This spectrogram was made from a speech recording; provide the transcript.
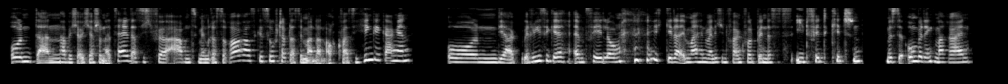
Und dann habe ich euch ja schon erzählt, dass ich für abends mir ein Restaurant rausgesucht habe. Da sind wir dann auch quasi hingegangen. Und ja, riesige Empfehlung. Ich gehe da immer hin, wenn ich in Frankfurt bin. Das ist das Eat Fit Kitchen. Müsst ihr unbedingt mal rein.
